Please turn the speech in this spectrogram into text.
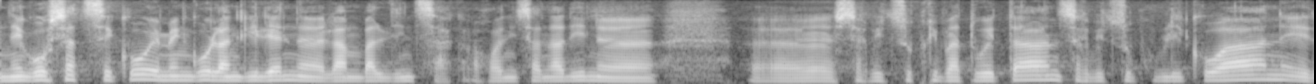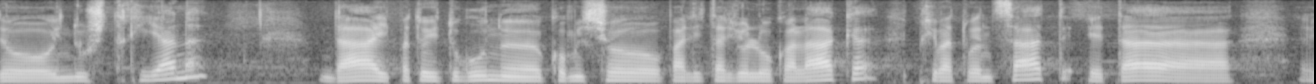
negoziatzeko hemengo langileen eh, lan baldintzak. Horren izan dadin, uh, zerbitzu pribatuetan, zerbitzu publikoan edo industrian, da ipatu ditugun komisio paritario lokalak pribatuentzat eta uh,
